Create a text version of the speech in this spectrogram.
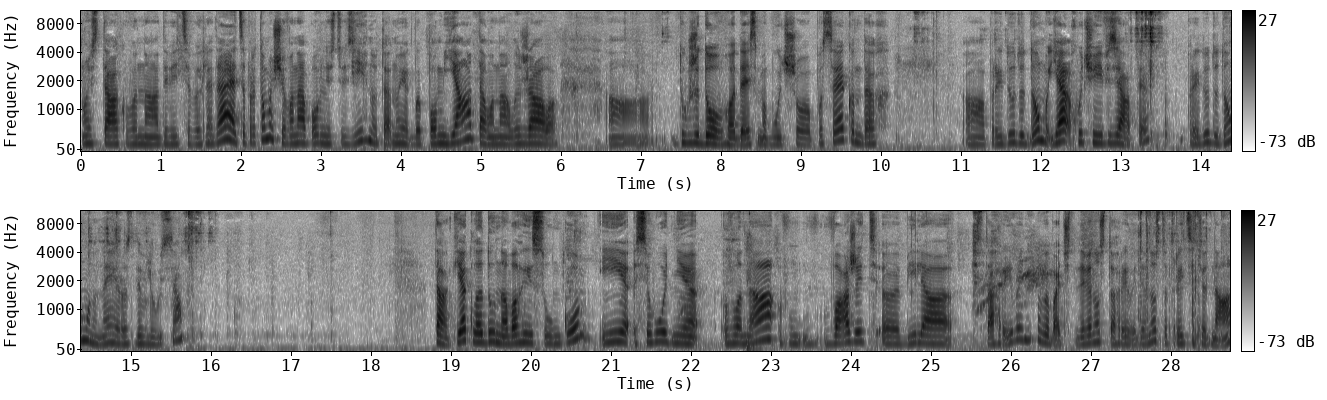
Ось так вона, дивіться, виглядає. Це при тому, що вона повністю зігнута, ну якби пом'ята, вона лежала дуже довго десь, мабуть, що по секундах. Прийду додому. Я хочу її взяти. Прийду додому, на неї роздивлюся. Так, я кладу на ваги сумку, і сьогодні вона важить е, біля 100 гривень. Ну, ви бачите, 90 гривень, 90-31.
